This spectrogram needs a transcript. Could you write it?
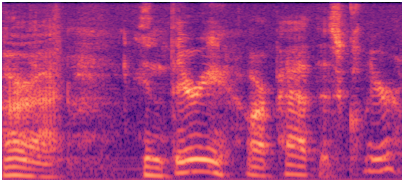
Alright, in theory, our path is clear.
